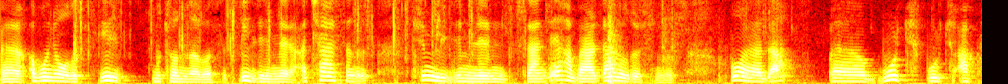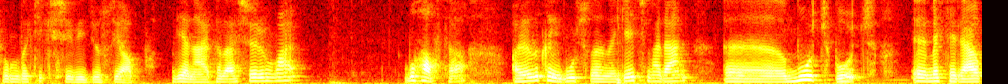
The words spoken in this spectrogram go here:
Ee, abone olup zil butonuna basıp bildirimleri açarsanız tüm bildirimlerimizden de haberdar olursunuz. Bu arada e, burç burç aklımdaki kişi videosu yap diyen arkadaşlarım var. Bu hafta Aralık ayı burçlarına geçmeden e, burç burç e, mesela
